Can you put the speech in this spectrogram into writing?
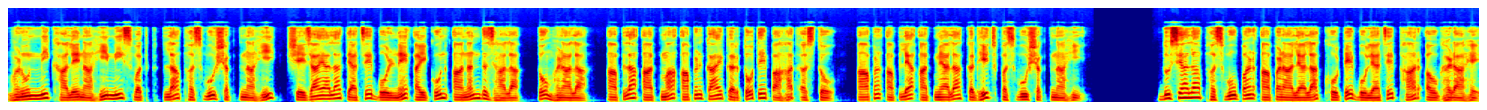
म्हणून मी खाले नाही मी स्वतःला फसवू शकत नाही. शेजायाला त्याचे बोलणे ऐकून आनंद झाला. तो म्हणाला आपला आत्मा आपण काय करतो ते पाहत असतो. आपण आपल्या आत्म्याला कधीच फसवू शकत नाही. दुसऱ्याला फसवू पण आपण आल्याला खोटे बोल्याचे फार अवघड आहे.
